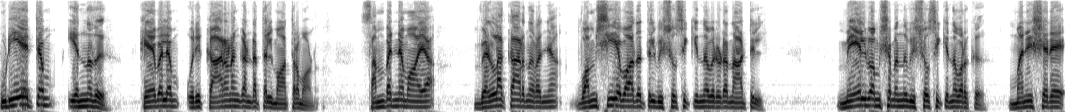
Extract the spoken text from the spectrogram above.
കുടിയേറ്റം എന്നത് കേവലം ഒരു കാരണം കണ്ടെത്തൽ മാത്രമാണ്. സമ്പന്നമായ വെള്ളക്കാർ നിറഞ്ഞ വംശീയവാദത്തിൽ വിശ്വസിക്കുന്നവരുടെ നാട്ടിൽ മേൽവംശമെന്ന് വിശ്വസിക്കുന്നവർക്ക് മനുഷ്യരെ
